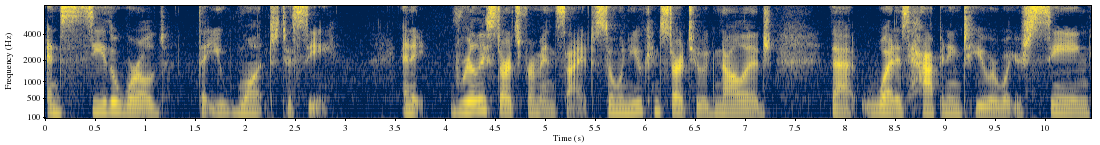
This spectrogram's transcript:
and see the world that you want to see. And it really starts from inside. So when you can start to acknowledge that what is happening to you or what you're seeing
